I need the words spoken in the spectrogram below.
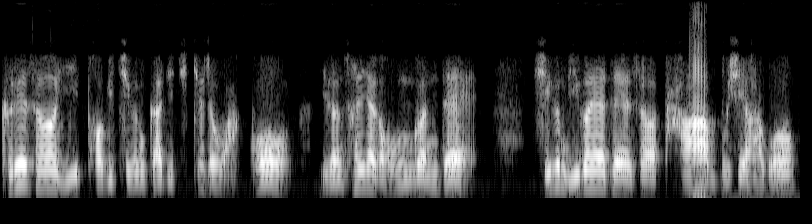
그래서 이 법이 지금까지 지켜져 왔고 이런 선례가 온 건데 지금 이거에 대해서 다 무시하고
